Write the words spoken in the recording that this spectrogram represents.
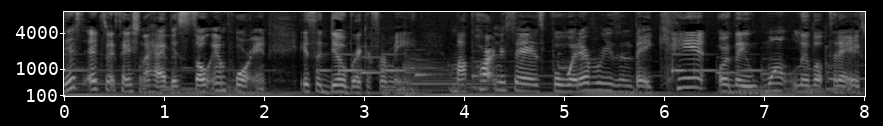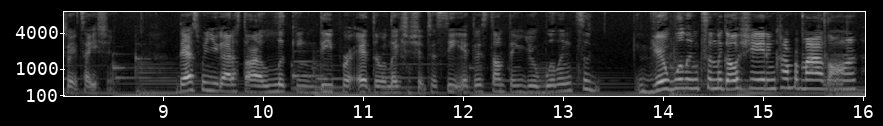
this expectation I have is so important. It's a deal breaker for me. My partner says for whatever reason they can't or they won't live up to that expectation. That's when you got to start looking deeper at the relationship to see if it's something you're willing to you're willing to negotiate and compromise on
